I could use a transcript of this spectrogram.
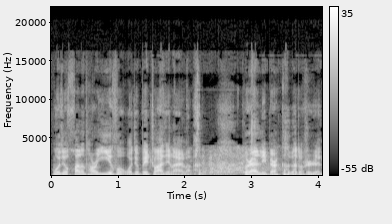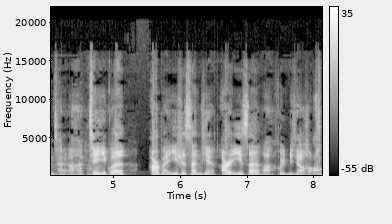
我就换了套衣服，我就被抓进来了。”果然里边个个都是人才啊！建议关二百一十三天，二一三啊会比较好。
